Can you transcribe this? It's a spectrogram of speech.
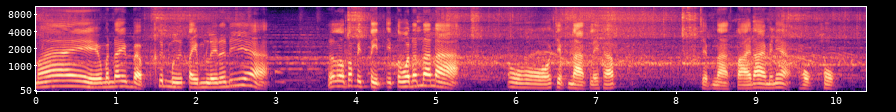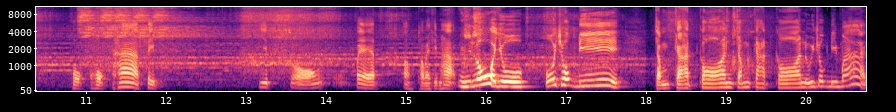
ไม่ มันได้แบบขึ้นมือเต็มเลยนะเนี่ย แล้วเราต้องไปติดไอตัวนั้นน่ะ โอ้โห เจ็บหนักเลยครับ เจ็บหนักตายได้ไหมเนี่ยหกหกหกหกห้าสิบยี่สิบสองแปดเอ้าทำไมสิบห้ามีโล่อยู่ โอ้ยโชคดีจำกัดก่อนจำกัดก่อนอุ้ยโชคดีมาก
